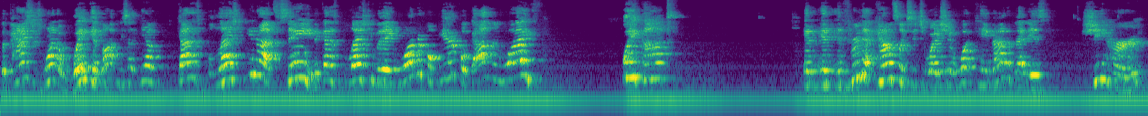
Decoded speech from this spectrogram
the pastors want to wake him up. He's like, you know, God has blessed you. You're not saved. That God has blessed you with a wonderful, beautiful, godly wife. Wake up. And, and, and through that counseling situation, what came out of that is she heard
